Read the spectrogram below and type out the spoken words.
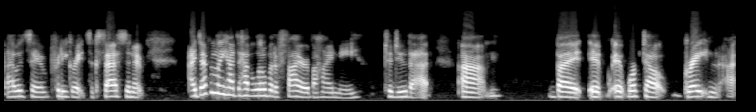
I would say, a pretty great success. And it, I definitely had to have a little bit of fire behind me to do that. Um, but it it worked out great and I,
